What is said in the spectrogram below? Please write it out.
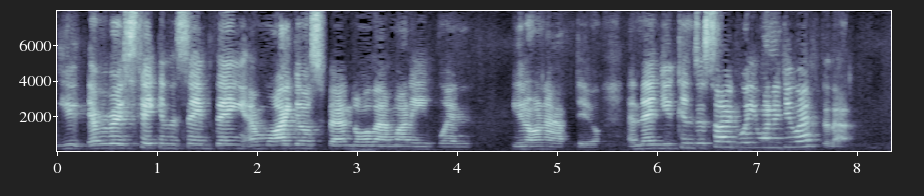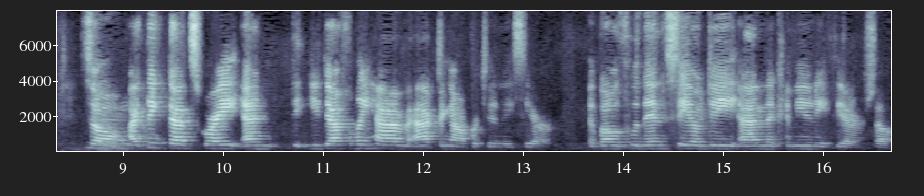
you everybody's taking the same thing, and why go spend all that money when you don't have to? And then you can decide what you want to do after that. So. I think that's great, and you definitely have acting opportunities here, both within COD and the community theater. So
